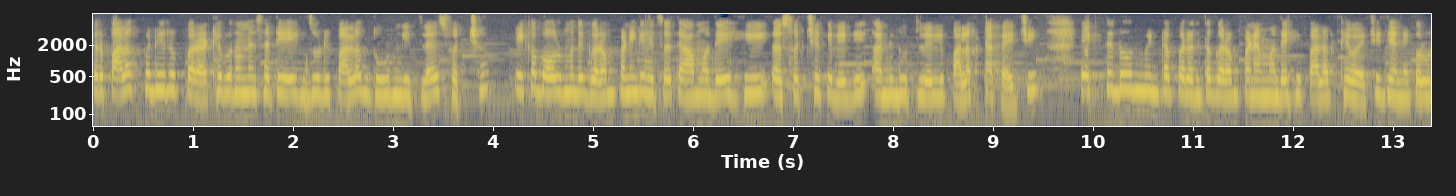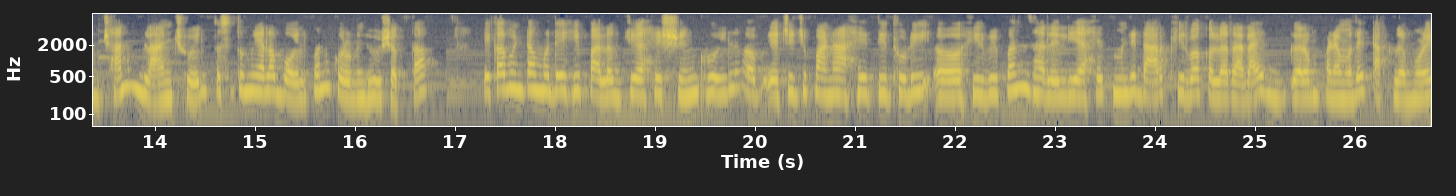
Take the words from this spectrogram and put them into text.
तर पालक पनीर पराठे बनवण्यासाठी एक जोडी पालक धुवून घेतला आहे स्वच्छ. एका बाउलमध्ये गरम पाणी घ्यायचं त्यामध्ये ही स्वच्छ केलेली आणि धुतलेली पालक टाकायची. एक ते दोन मिनटापर्यंत गरम पाण्यामध्ये ही पालक ठेवायची जेणेकरून छान ब्लांच होईल. तसं तुम्ही याला बॉईल पण करून घेऊ शकता. एका मिनटामध्ये ही पालक जी आहे श्रिंक होईल. याची जी पानं आहेत ती थोडी हिरवी पण झालेली आहेत. म्हणजे डार्क हिरवा कलर आला आहे गरम पाण्यामध्ये टाकल्यामुळे.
